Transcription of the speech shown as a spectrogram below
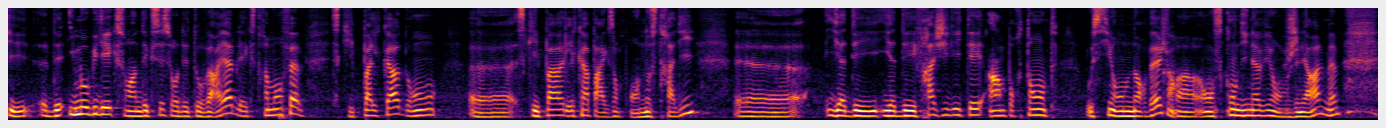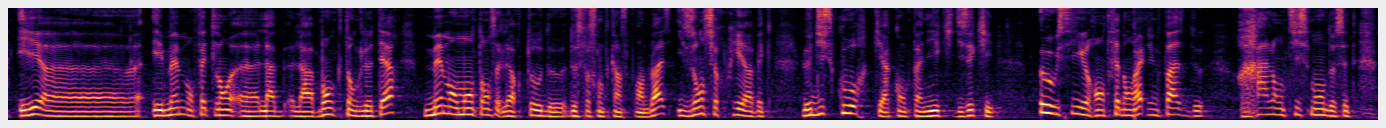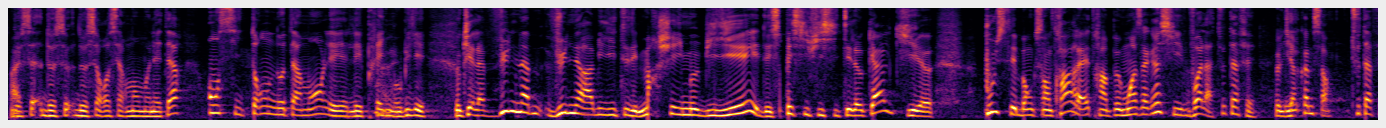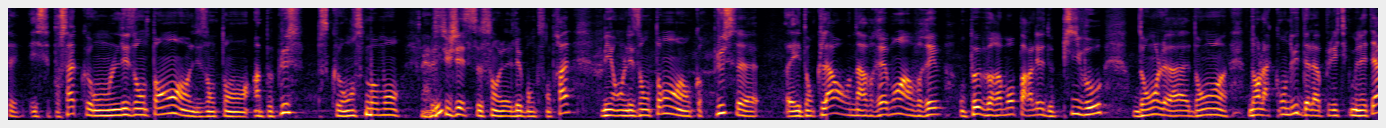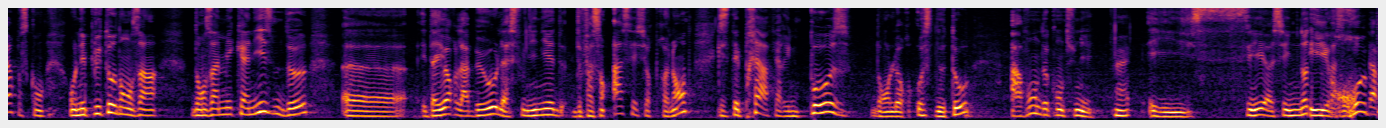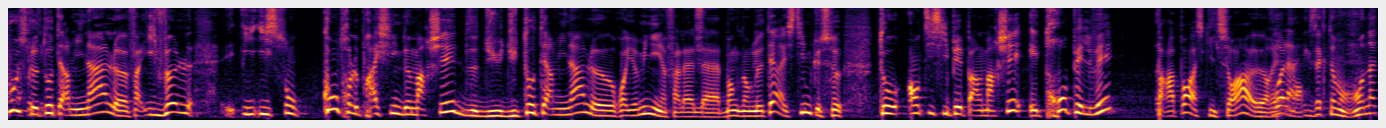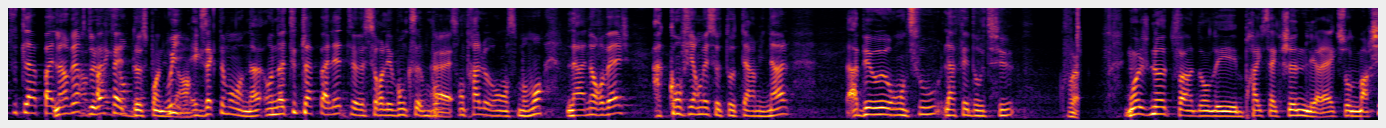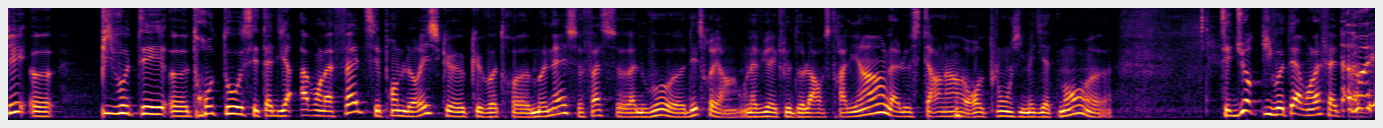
immobiliers qui sont indexés sur des taux variables est extrêmement faible, ce qui n'est pas le cas dans euh, ce qui n'est pas le cas, par exemple, en Australie. Euh, il, y a des, fragilités importantes aussi en Norvège, en Scandinavie en général même. Et, euh, même, en fait, la, Banque d'Angleterre, même en montant leur taux de, de 75 points de base, ils ont surpris avec le discours qui accompagnait, qui disait qu'ils eux aussi rentraient dans une phase de ralentissement de, cette, de, ce, resserrement monétaire, en citant notamment les, prêts immobiliers. Donc il y a la vulnérabilité des marchés immobiliers et des spécificités locales qui... Euh, pousse les banques centrales à être un peu moins agressives. Voilà, tout à fait. On peut le dire comme ça. Tout à fait. Et c'est pour ça qu'on les entend, on les entend un peu plus, parce qu'en ce moment, Ah le oui. sujet, ce sont les banques centrales, mais on les entend encore plus. euh, Et donc là, on a vraiment un vrai, on peut vraiment parler de pivot dans la, dans, dans la conduite de la politique monétaire, parce qu'on on est plutôt dans un, dans un mécanisme de, euh, et d'ailleurs la BE l'a souligné de, de façon assez surprenante, qu'ils étaient prêts à faire une pause dans leur hausse de taux avant de continuer. Ouais. Et c'est une autre Et ils repoussent le taux terminal. euh, Enfin, ils veulent, ils, ils sont contre le pricing de marché de- du, du taux terminal euh, au Royaume-Uni. Enfin, la, la Banque d'Angleterre estime que ce taux anticipé par le marché est trop élevé par rapport à ce qu'il sera euh, réellement. Voilà, exactement. On a toute la palette. L'inverse de la Fed, de ce point de Oui, vue-là, hein. exactement. On a, on a toute la palette sur les banques, banques Ouais. centrales en ce moment. La Norvège a confirmé ce taux terminal. La BE en dessous, la Fed au-dessus. Voilà. Moi, je note, enfin, dans les price action, les réactions de marché, euh, pivoter euh, trop tôt, c'est-à-dire avant la Fed, c'est prendre le risque euh, que votre monnaie se fasse euh, à nouveau détruire. hein. On l'a vu avec le dollar australien, là, le sterling replonge immédiatement. C'est dur de pivoter avant la Fed. quand même.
